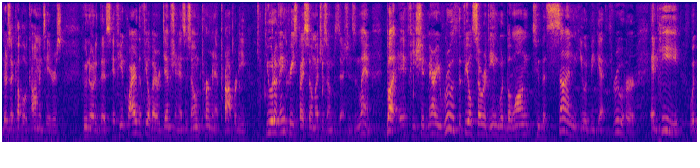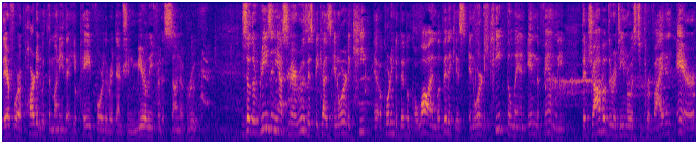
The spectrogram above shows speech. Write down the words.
there's a couple of commentators who noted this. If he acquired the field by redemption as his own permanent property, he would have increased by so much his own possessions and land. But if he should marry Ruth, the field so redeemed would belong to the son he would beget through her, and he would therefore have parted with the money that he had paid for the redemption merely for the son of Ruth. So the reason he has to marry Ruth is because in order to keep, according to biblical law in Leviticus, in order to keep the land in the family, the job of the Redeemer was to provide an heir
